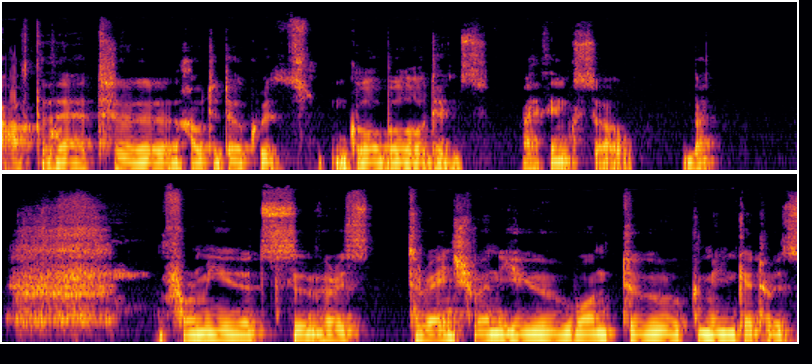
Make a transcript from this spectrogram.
after that uh, how to talk with global audience i think so but for me it's very strange when you want to communicate with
